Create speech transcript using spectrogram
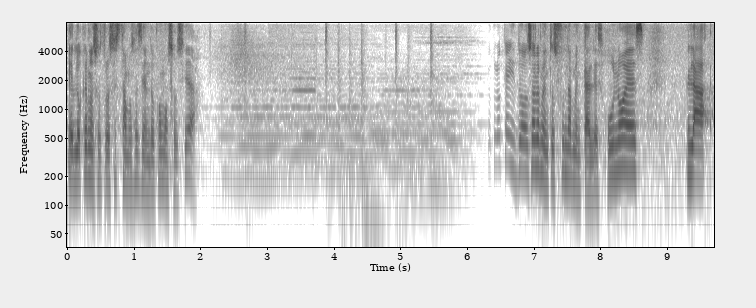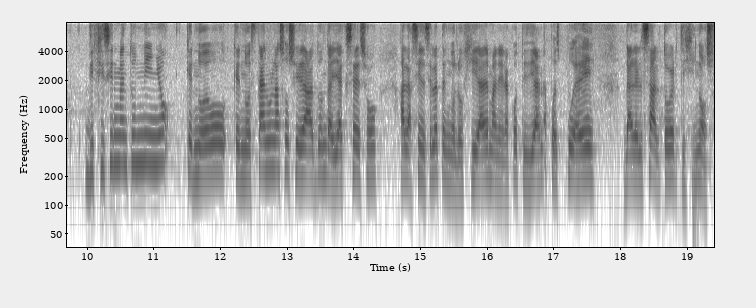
es lo que nosotros estamos haciendo como sociedad. Yo creo que hay dos elementos fundamentales. Uno es la, difícilmente un niño que no, que no está en una sociedad donde hay acceso a la ciencia y la tecnología de manera cotidiana, pues puede dar el salto vertiginoso.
